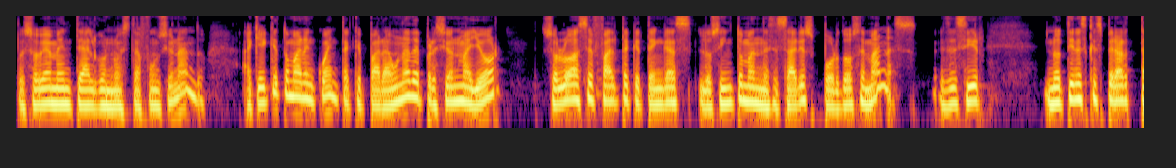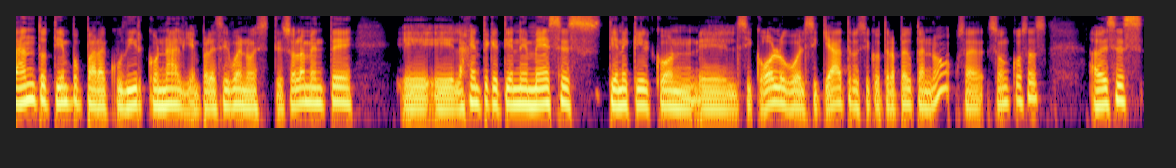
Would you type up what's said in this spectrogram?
pues obviamente algo no está funcionando. Aquí hay que tomar en cuenta que para una depresión mayor solo hace falta que tengas los síntomas necesarios por dos semanas. Es decir, no tienes que esperar tanto tiempo para acudir con alguien, para decir, bueno, este, solamente eh, eh, la gente que tiene meses tiene que ir con el psicólogo, el psiquiatra, el psicoterapeuta. No, o sea, son cosas a veces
